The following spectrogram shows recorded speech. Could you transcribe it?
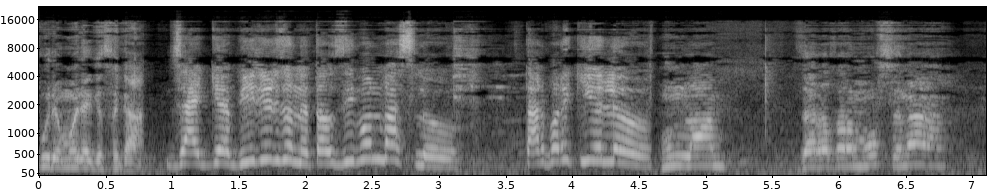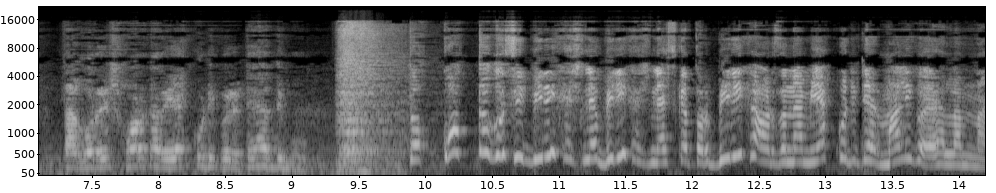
পুরে মরে গেছে গা। জায়গা ভিড়ের জন্য তাও জীবন বাঁচলো। তারপরে কি হলো? শুনলাম যারা যারা মরছে না তাগরে সরকারে সরকার এক কোটি করে টাকা দিব। তো কত গেছি বিড়ি খাস না বিড়ি খাস না আজকে তোর বিড়ি খাওয়ার জন্য আমি এক কোটি টাকার মালিক হয়ে হলাম না।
